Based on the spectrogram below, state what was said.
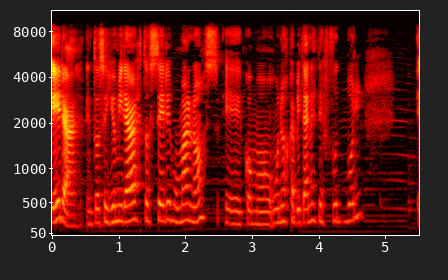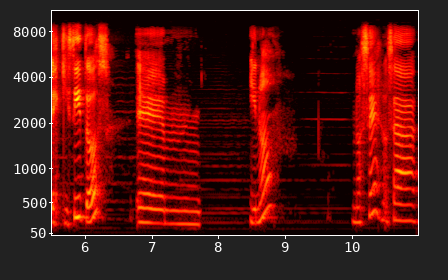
era. Entonces yo miraba a estos seres humanos eh, como unos capitanes de fútbol exquisitos. em, y no, no sé, o sea,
